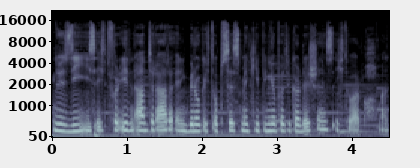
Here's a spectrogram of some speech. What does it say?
Dus die is echt voor iedereen aan te raden. En ik ben ook echt obsessief met Keeping Up with the Kardashians. Echt waar. Oh man,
